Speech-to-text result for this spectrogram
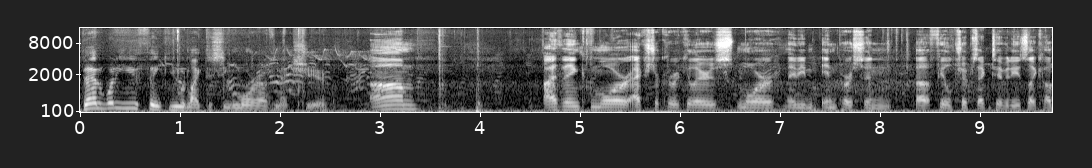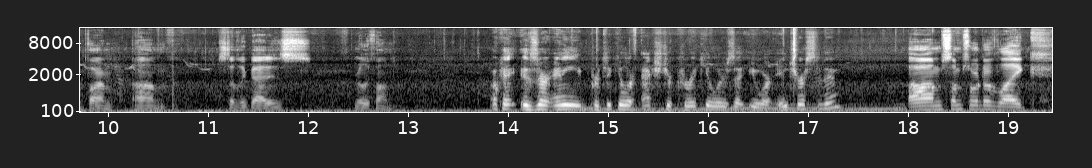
Ben, what do you think you would like to see more of next year? Um, I think more extracurriculars, more maybe in-person uh, field trips, activities like Hub Farm, um, stuff like that is really fun. Okay, is there any particular extracurriculars that you are interested in? Um, some sort of like,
